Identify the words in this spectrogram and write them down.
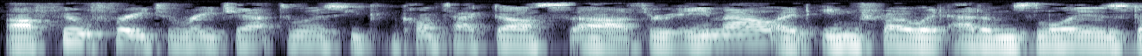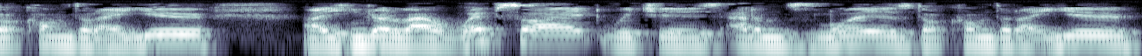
uh, feel free to reach out to us. You can contact us uh, through email at info at adamslawyers.com.au. Uh, you can go to our website, which is adamslawyers.com.au.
